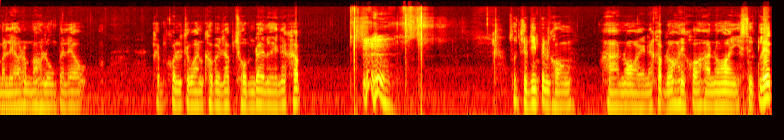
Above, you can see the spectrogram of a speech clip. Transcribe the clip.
มาแล้วนะครับเนาะลงไปแล้วใครเป็นคนรัฐบาลเข้าไปรับชมได้เลยนะครับส่วนจุดนี้เป็นของฮานอยนะครับเนาะให้ขอฮานอยศึกเล็ก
